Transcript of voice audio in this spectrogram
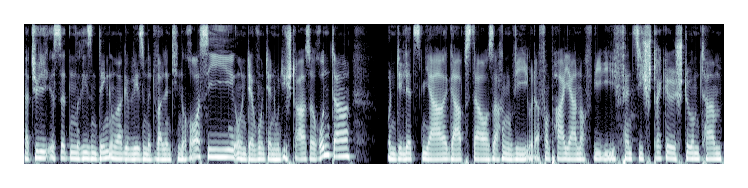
Natürlich ist das ein Riesending immer gewesen mit Valentino Rossi und der wohnt ja nur die Straße runter. Und die letzten Jahre gab es da auch Sachen wie, oder vor ein paar Jahren noch, wie die Fans die Strecke gestürmt haben.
